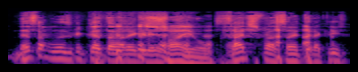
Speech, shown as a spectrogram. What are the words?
nessa música que cantava na igreja. Só eu. Satisfação é ter a Cristo.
